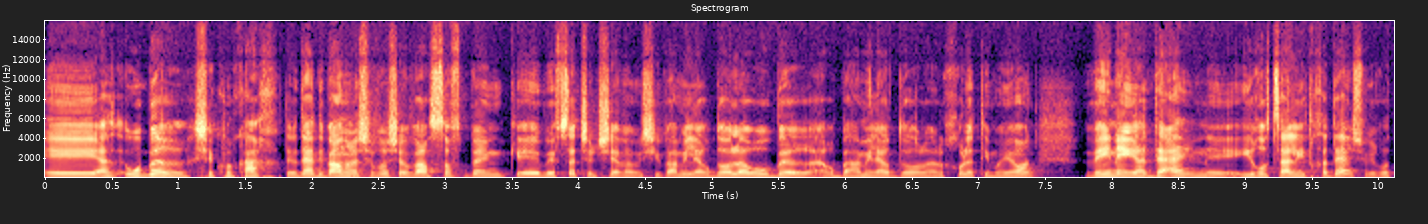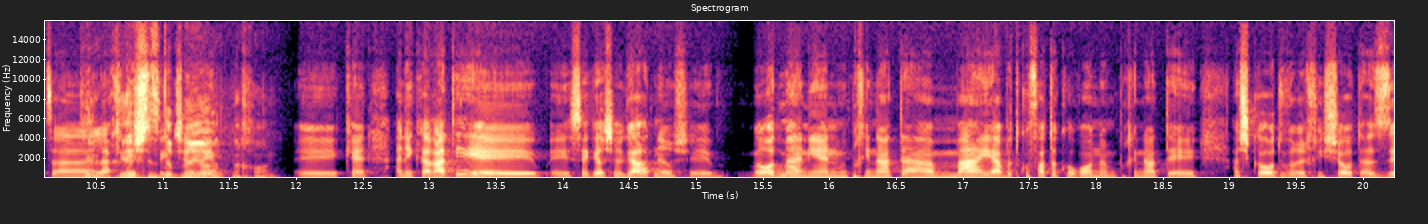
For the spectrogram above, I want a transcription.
אה, אז אובר, שכל כך, אתה יודע, דיברנו על השבוע שעבר, סופטבנק אה, בהפסד של 7 7 מיליארד דולר, אובר 4 מיליארד דולר, הלכו לטמיון, והנה, היא עדיין, אה, היא רוצה להתחדש, והיא רוצה כן, להכניס פיצ'רים. כן, כי יש הזדמנויות, נכון. כן. אני קראתי סקר של גרטנר, שמאוד מעניין מבחינת מה היה בתקופת הקורונה, מבחינת השקעות ורכישות. אז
